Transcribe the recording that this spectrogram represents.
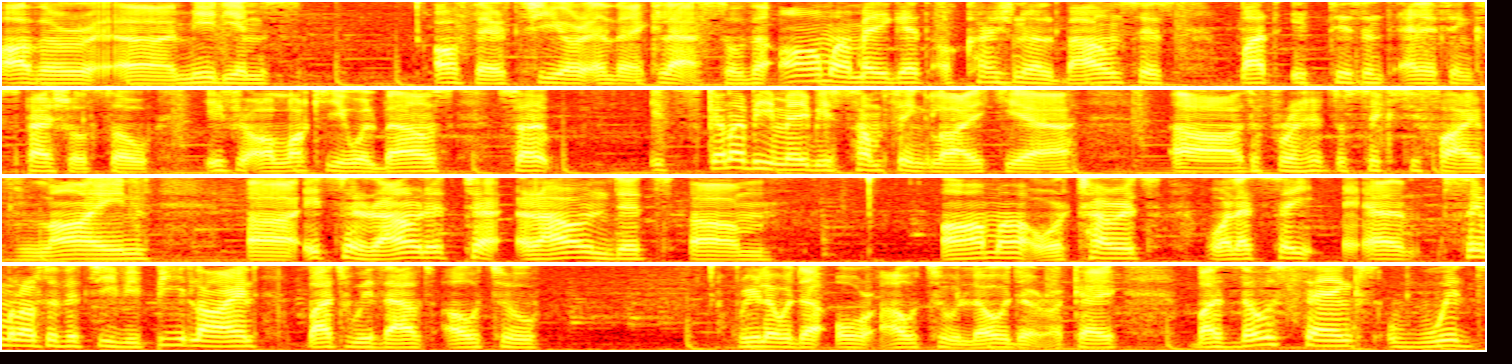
other uh, mediums of their tier and their class. So the armor may get occasional bounces, but it isn't anything special. So if you are lucky, you will bounce. So it's gonna be maybe something like, yeah, uh, the Progetto 65 line. Uh, it's a rounded, rounded um, armor or turret, or let's say uh, similar to the TVP line, but without auto reloader or auto loader okay? But those tanks would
